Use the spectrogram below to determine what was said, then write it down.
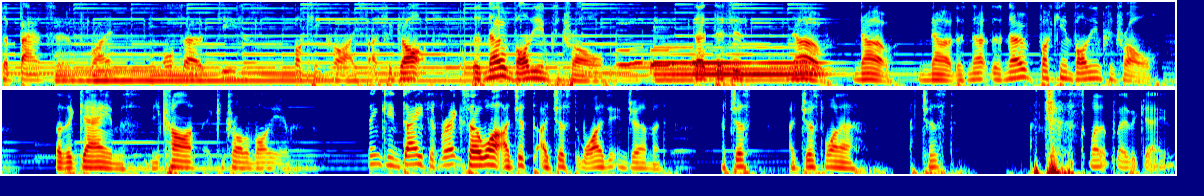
that bounces, right? Also, Jesus fucking Christ, I forgot. There's no volume control. That this is no, no, no. There's no, there's no fucking volume control of the games. You can't control the volume. Thinking data for XO what? I just, I just. Why is it in German? I just, I just wanna. I just I just want to play the game.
